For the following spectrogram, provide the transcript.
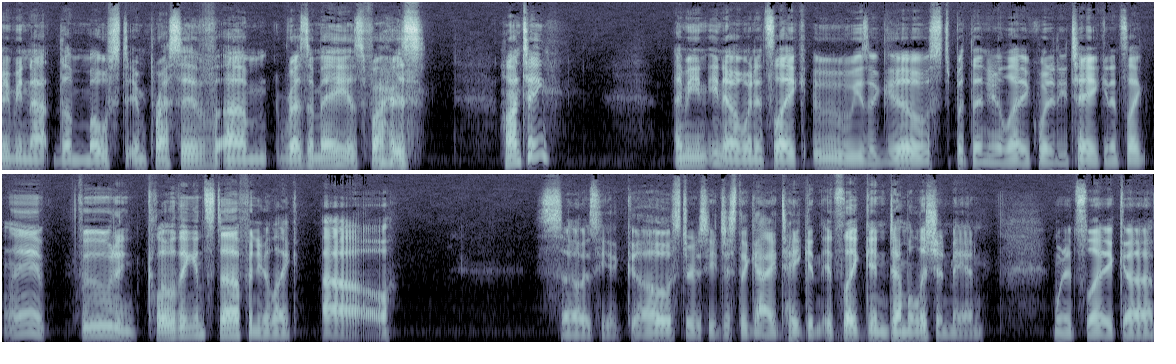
maybe not the most impressive um, resume as far as haunting. I mean, you know, when it's like, ooh, he's a ghost, but then you're like, what did he take? And it's like, eh, food and clothing and stuff. And you're like, oh. So is he a ghost or is he just the guy taking. It's like in Demolition Man when it's like, uh,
